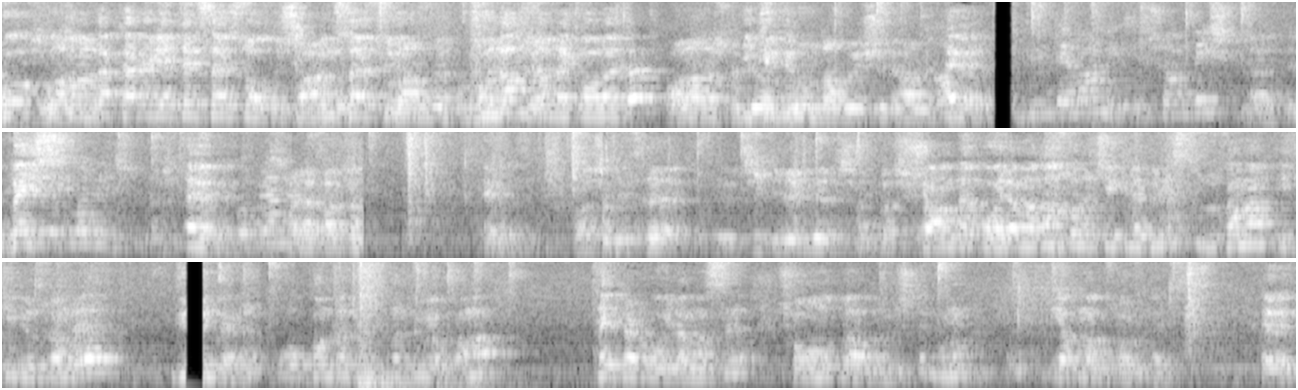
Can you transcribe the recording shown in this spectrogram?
Bu, bu konuda karar yeter sayısı oldu. Şimdi bunu kullandık, bundan Bundan sonra- sonraki olacak. Olağanüstü İki gün. durumda bu işi devam et. Evet. Gün devam ediyor. Şu an 5 Beş. yapılabilir. Evet. Hayır bakın Evet. başka biz de e, çekilebiliriz şimdi başka. Şu anda oylamadan sonra çekilebilirsiniz. O zaman iki gün sonra gün verir. O konuda bir sıkıntım yok ama tekrar oylaması çoğunlukla alınmıştır. Bunu yapmak zorundayız. Evet.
